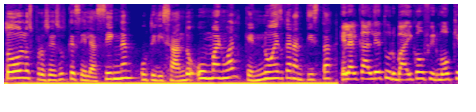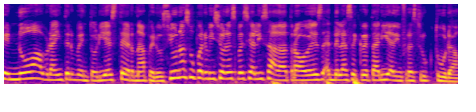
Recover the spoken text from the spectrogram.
todos los procesos que se le asignan utilizando un manual que no es garantista. El alcalde Turbay confirmó que no habrá interventoría externa, pero sí una supervisión especializada a través de la Secretaría de Infraestructura.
